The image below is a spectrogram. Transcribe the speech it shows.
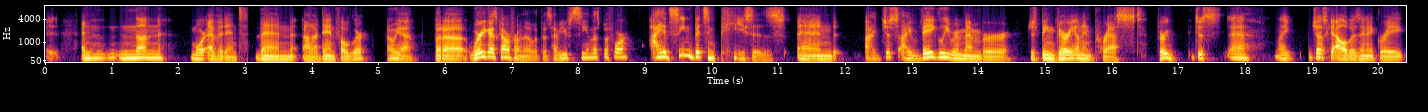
It- and none more evident than uh, Dan Fogler. Oh yeah. But uh, where are you guys coming from though with this? Have you seen this before? I had seen bits and pieces, and I just I vaguely remember just being very unimpressed. Very just eh, like Jessica Alba's in it, great,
